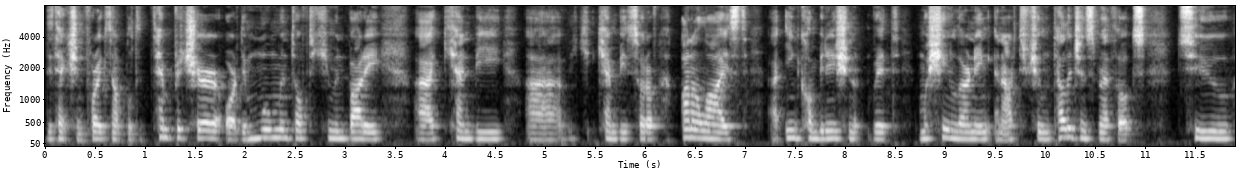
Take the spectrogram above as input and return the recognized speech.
detection. For example, the temperature or the movement of the human body uh, can be uh, can be sort of analyzed uh, in combination with machine learning and artificial intelligence methods to,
